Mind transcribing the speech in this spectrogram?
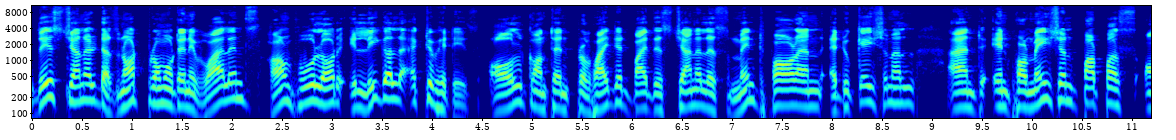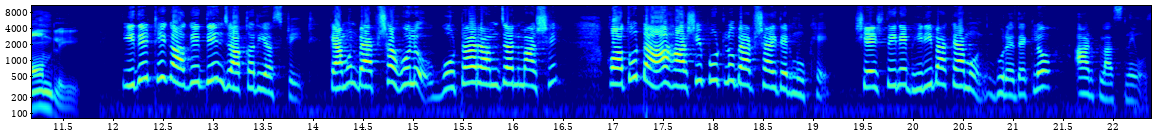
This channel does not promote any violence, harmful, or illegal activities. All content provided by this channel is meant for an educational and information purpose only. ঈদের ঠিক আগের দিন জাকারিয়া স্ট্রিট কেমন ব্যবসা হলো গোটা রমজান মাসে কতটা হাসি ফুটলো ব্যবসায়ীদের মুখে শেষ দিনে ভিড়ি বা কেমন ঘুরে দেখল আর প্লাস নিউজ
